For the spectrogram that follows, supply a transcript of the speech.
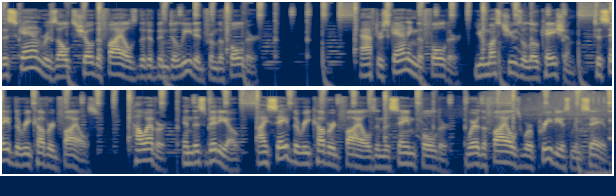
The scan results show the files that have been deleted from the folder. After scanning the folder, you must choose a location to save the recovered files. However, in this video, I saved the recovered files in the same folder where the files were previously saved.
